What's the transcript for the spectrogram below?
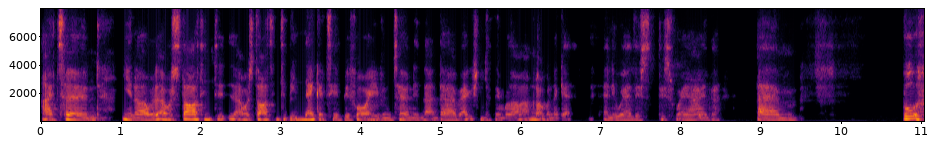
I turned, you know, I was, starting to I was starting to be negative before I even turned in that direction to think, well, I'm not going to get anywhere this this way either. Um, but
